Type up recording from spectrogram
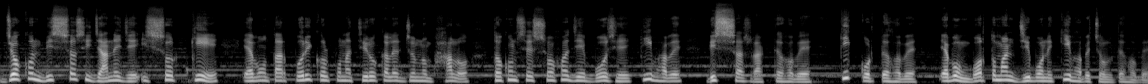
যখন বিশ্বাসী জানে যে ঈশ্বর কে এবং তার পরিকল্পনা চিরকালের জন্য ভালো, তখন সে সহজে বোঝে কীভাবে বিশ্বাস রাখতে হবে, কি করতে হবে এবং বর্তমান জীবনে কীভাবে চলতে হবে।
